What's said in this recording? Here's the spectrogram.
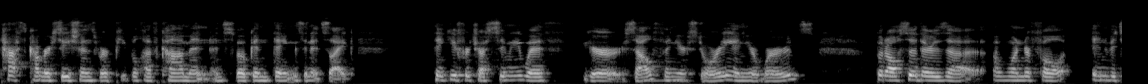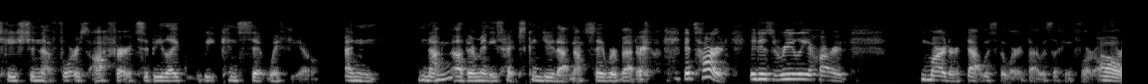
past conversations where people have come and, and spoken things and it's like, thank you for trusting me with yourself and mm-hmm. your story and your words. But also there's a, a wonderful invitation that fours offer to be like, we can sit with you. And not mm-hmm. other many types can do that not to say we're better it's hard it is really hard martyr that was the word that i was looking for oh.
